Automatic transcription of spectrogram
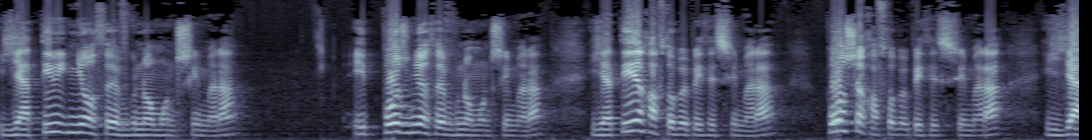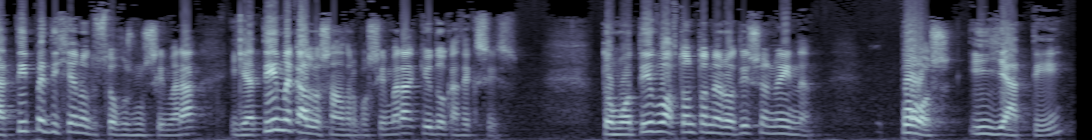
γιατί νιώθω ευγνώμων σήμερα, ή πώς νιώθω ευγνώμων σήμερα, γιατί έχω αυτοπεποίθηση σήμερα, πώς έχω αυτοπεποίθηση σήμερα, γιατί πετυχαίνω τους στόχους μου σήμερα, γιατί είμαι καλός άνθρωπος σήμερα και ούτω καθεξής. Το μοτίβο αυτών των ερωτήσεων είναι πώς ή γιατί,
